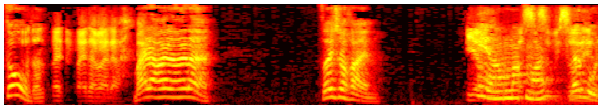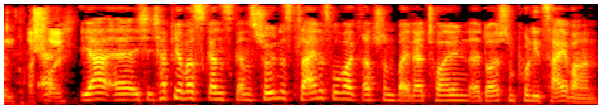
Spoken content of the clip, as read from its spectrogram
So, dann weiter, weiter, weiter. weiter, weiter, weiter. Soll ich noch einen? Ja, mach hast du mal. sowieso Na gut. Äh, ja, äh, ich, ich habe hier was ganz, ganz Schönes, Kleines, wo wir gerade schon bei der tollen äh, deutschen Polizei waren.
